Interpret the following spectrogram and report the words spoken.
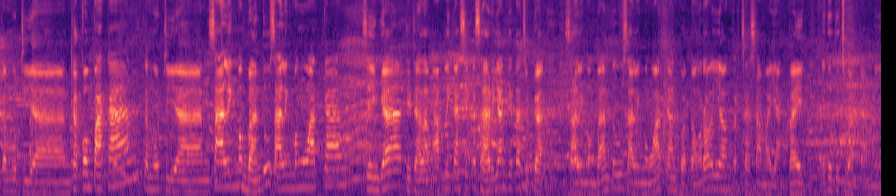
kemudian kekompakan, kemudian saling membantu, saling menguatkan, sehingga di dalam aplikasi keseharian kita juga saling membantu, saling menguatkan, gotong royong, kerjasama yang baik. Itu tujuan kami.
